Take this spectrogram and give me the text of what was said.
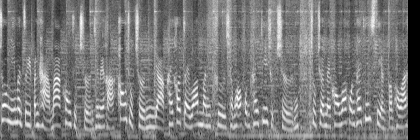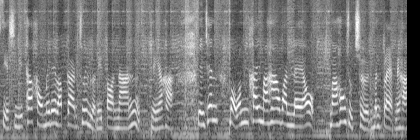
ช่วงนี้มันจะมีปัญหามากห้องฉุกเฉินใช่ไหมคะห้องฉุกเฉินอยากให้เข้าใจว่ามันคือเฉพาะคนไข้ที่ฉุกเฉินฉุกเฉินหมายความว่าคนไข้ที่เสี่ยงต่อภาวะเสียชีวิต ถ้าเขาไม่ได้รับการช่วยเหลือในตอนนั้นอย่างเงี้ยค่ะ อย่างเช่น บอกว่ามีไข้มา 5 วันแล้ว มาห้องฉุกเฉินมันแปลกไหมคะ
